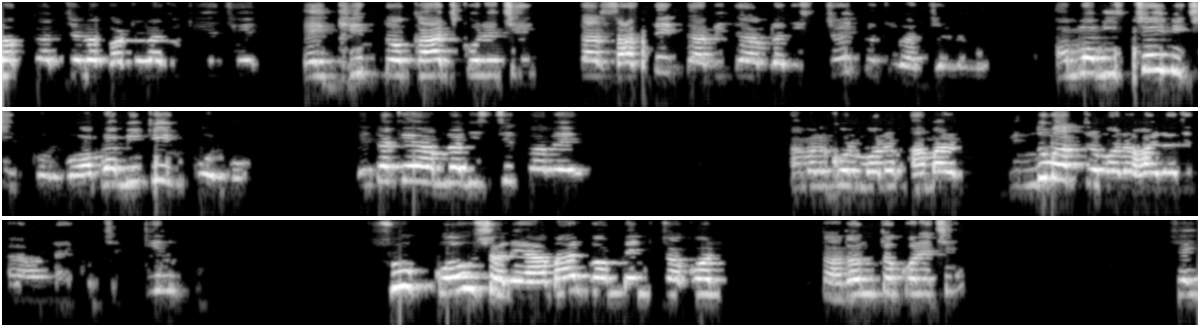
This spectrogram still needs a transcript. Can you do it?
নক্কারজনক ঘটনা ঘটিয়েছে, এই ঘৃণ্য কাজ করেছে, তার শাস্তির দাবিতে আমরা নিশ্চয়ই প্রতিবাদ জানাব। আমরা নিশ্চয়ই মিছিল আমরা মিটিং করব এটাকে আমরা নিশ্চিতভাবে আমার কোন মনে, আমার বিন্দুমাত্র মনে হয় না যে তারা অন্যায় করছে কিন্তু সুকৌশলে আমার গভর্নমেন্ট যখন তদন্ত করেছে, সেই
